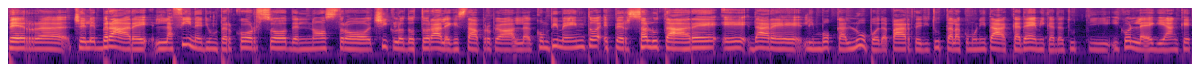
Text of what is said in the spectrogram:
per eh, celebrare la fine di un percorso del nostro ciclo dottorale che sta proprio al compimento e per salutare e dare l'imbocca al lupo da parte di tutta la comunità accademica, da tutti i colleghi, anche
